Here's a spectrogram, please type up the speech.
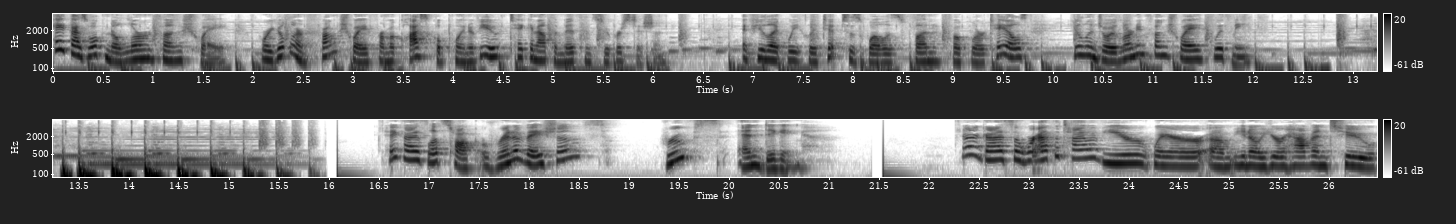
Hey guys, welcome to Learn Feng Shui, where you'll learn feng shui from a classical point of view, taking out the myth and superstition. If you like weekly tips as well as fun folklore tales, you'll enjoy learning feng shui with me. Hey guys, let's talk renovations, roofs, and digging. All right, guys. So we're at the time of year where, um, you know, you're having to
